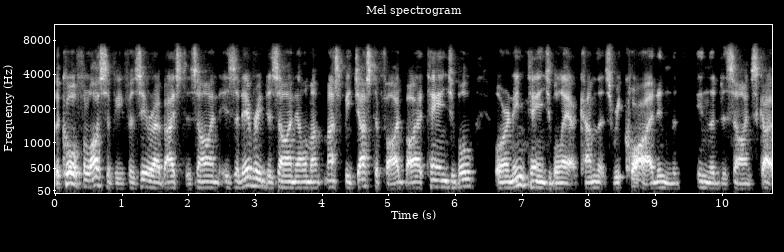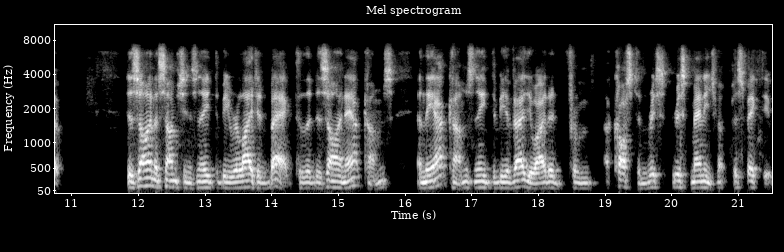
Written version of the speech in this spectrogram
The core philosophy for zero-based design is that every design element must be justified by a tangible or an intangible outcome that's required in the in the design scope. Design assumptions need to be related back to the design outcomes and the outcomes need to be evaluated from a cost and risk, risk management perspective.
